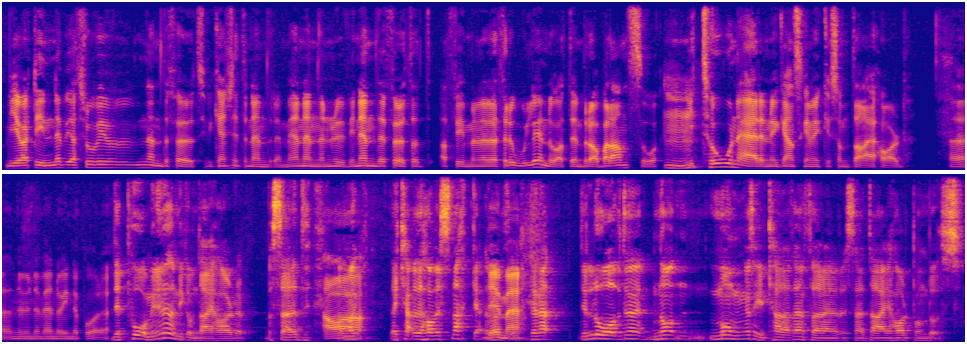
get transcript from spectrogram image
Vi har varit inne, jag tror vi nämnde förut, vi kanske inte nämnde det, men jag nämner det nu. Vi nämnde förut att, att filmen är rätt rolig ändå, att det är en bra balans så. Mm. I ton är den ju ganska mycket som Die Hard. Eh, nu när vi ändå är inne på det. Det påminner väldigt mycket om Die Hard. Så här, Ja. man, det, det har väl snackat... Det är med. Den här, jag lovar, den här, någon, många har säkert kallat den för så här, Die Hard på en buss.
